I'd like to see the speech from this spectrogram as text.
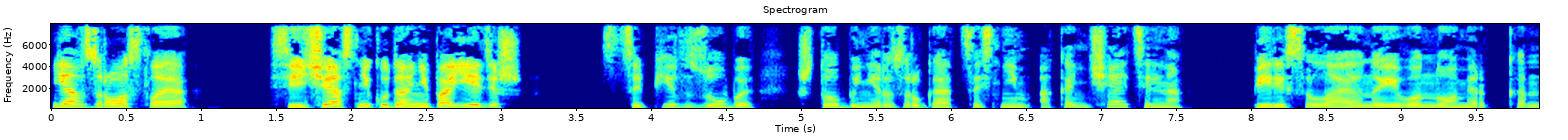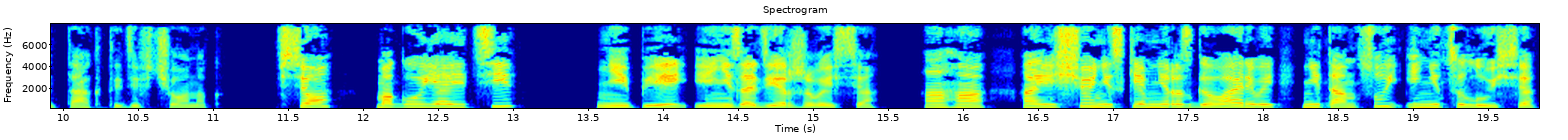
я взрослая. Сейчас никуда не поедешь». Сцепив зубы, чтобы не разругаться с ним окончательно, пересылаю на его номер контакты девчонок. «Все, могу я идти?» «Не пей и не задерживайся». «Ага, а еще ни с кем не разговаривай, не танцуй и не целуйся».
